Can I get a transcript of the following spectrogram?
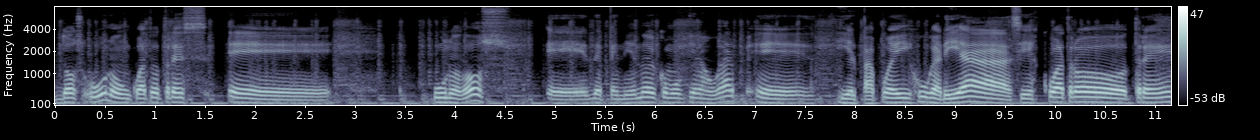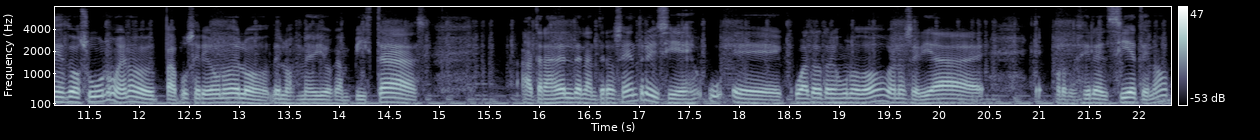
2-1, un 4-3, 1-2, eh, dependiendo de cómo quiera jugar. Eh, y el Papu ahí jugaría, si es 4-3-2-1, bueno, el Papu sería uno de los, de los mediocampistas atrás del delantero centro. Y si es 4-3-1-2, eh, bueno, sería, por decir, el 7, ¿no?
